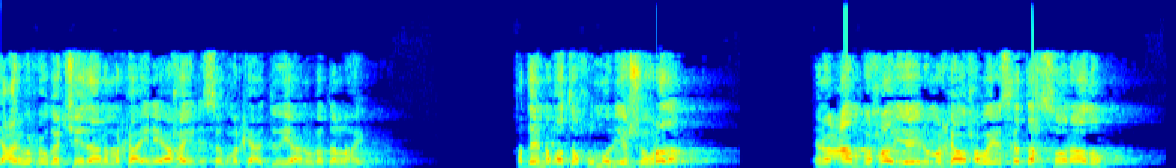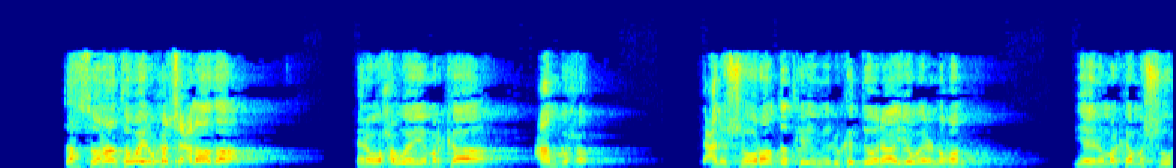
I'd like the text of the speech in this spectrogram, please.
Yacni wuxuu uga jeedaana markaa inay ahayn isagu markaa adduunye aan uga dan lahayn hadday noqoto khumuul iyo shuhrada inuu caanbaxo iyo inuu markaa waxaweye iska dahsoonaado dahsoonaanta waa inuu ka jeclaadaa inuu waxaweeye markaa caanbaxo. Yacni shuhro dadka inuu ka doonaayo waa inu noqon iyo inuu markaa mashhuur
